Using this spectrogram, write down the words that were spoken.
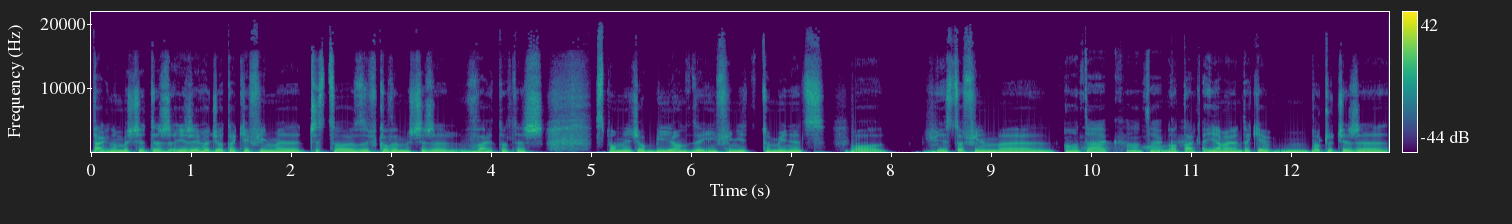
Tak, no myślę też, jeżeli chodzi o takie filmy czysto rozrywkowe, myślę, że warto też wspomnieć o Beyond the Infinite Two Minutes, bo jest to film. E, o tak, o tak. No tak. Ja miałem takie poczucie, że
